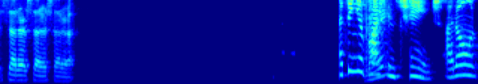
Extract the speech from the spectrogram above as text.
et cetera, et cetera, et cetera. I think your Right? passions change. I don't.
